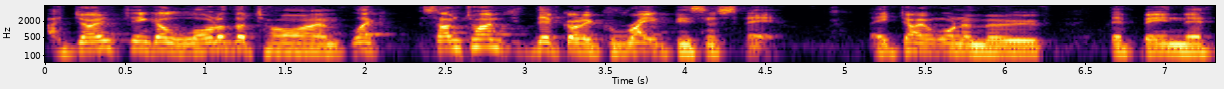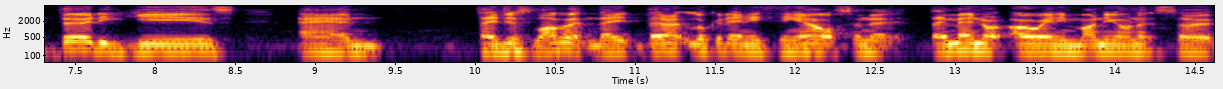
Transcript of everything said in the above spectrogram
I don't think a lot of the time, like sometimes they've got a great business there, they don't want to move. They've been there thirty years, and they just love it, and they they don't look at anything else, and it, they may not owe any money on it, so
